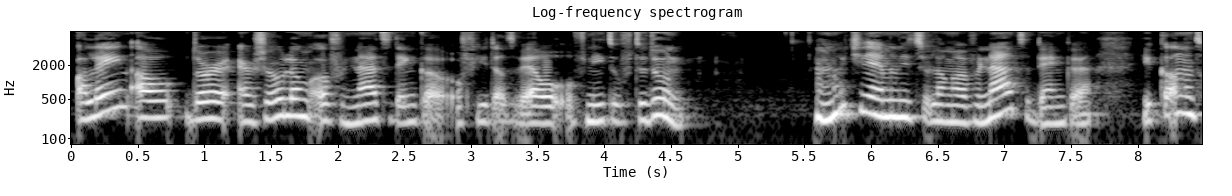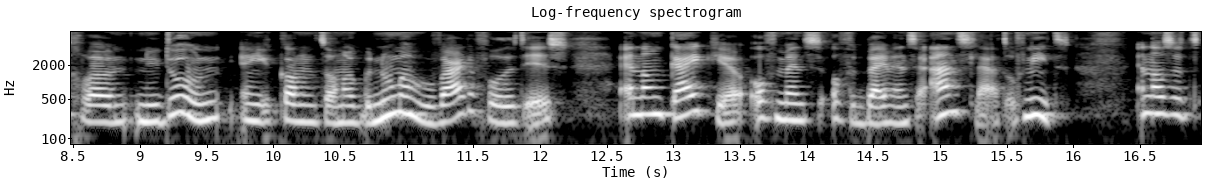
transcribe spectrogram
alleen al door er zo lang over na te denken of je dat wel of niet hoeft te doen moet je helemaal niet zo lang over na te denken. Je kan het gewoon nu doen en je kan het dan ook benoemen hoe waardevol het is. En dan kijk je of, mensen, of het bij mensen aanslaat of niet. En als het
